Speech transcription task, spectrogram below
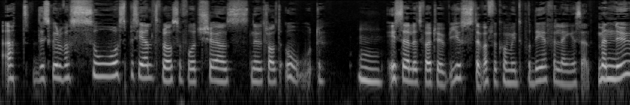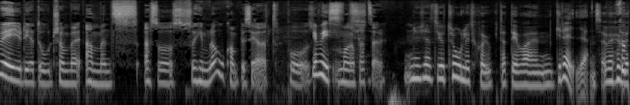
att det skulle vara så speciellt för oss att få ett könsneutralt ord. Mm. Istället för typ, just det, varför kom vi inte på det för länge sedan? Men nu är ju det ett ord som används alltså, så himla okomplicerat på Ja, många platser. Nu känns det ju otroligt sjukt att det var en grej ens För överhuvudtaget.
